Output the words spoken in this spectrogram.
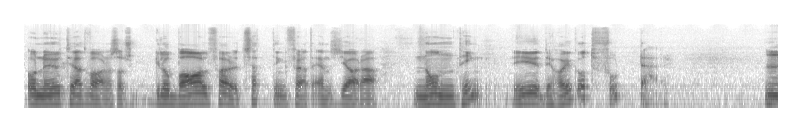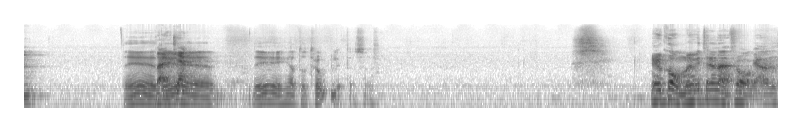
Och nu till att vara en sorts global förutsättning för att ens göra någonting. Det, ju, det har ju gått fort det här. Det, är- det, är, det är helt otroligt alltså. Nu kommer vi till den här frågan.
